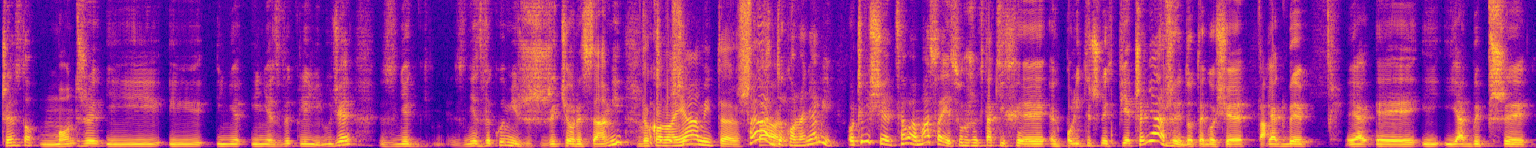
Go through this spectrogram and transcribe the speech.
często mądrzy i, i, i, nie, i niezwykli ludzie z, nie, z niezwykłymi życiorysami. Dokonaniami też, Tak, tak. dokonaniami. Oczywiście cała masa jest różnych takich e, politycznych pieczeniarzy do tego się Tak. jakby, jak, e, i- jakby przy,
